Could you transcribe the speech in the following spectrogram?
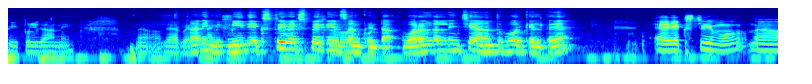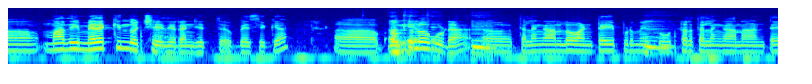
పీపుల్ కానీ మీది ఎక్స్ట్రీమ్ ఎక్స్పీరియన్స్ అనుకుంటా. వరంగల్ నుంచి అనంతపూర్కి వెళ్తే? ఎక్స్ట్రీమ్ మాది మెదక్ కింద వచ్చేది రంజిత్ బేసిక్గా అందులో కూడా తెలంగాణలో అంటే ఇప్పుడు మీకు. ఉత్తర తెలంగాణ అంటే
